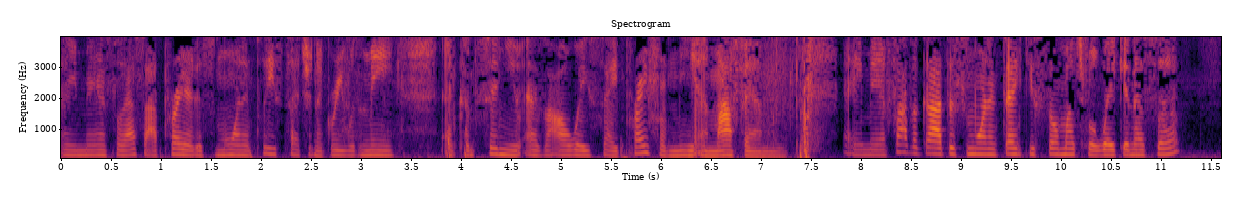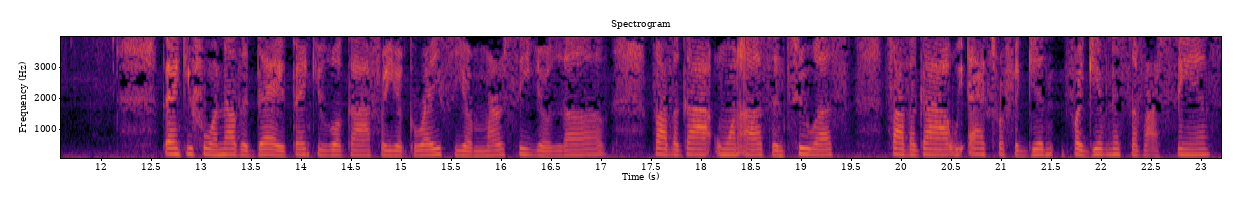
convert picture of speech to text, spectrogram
Amen. So that's our prayer this morning. Please touch and agree with me and continue, as I always say, pray for me and my family. Amen. Father God, this morning, thank you so much for waking us up. Thank you for another day. Thank you, Lord God, for your grace, your mercy, your love, Father God, on us and to us. Father God, we ask for forgiveness of our sins.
